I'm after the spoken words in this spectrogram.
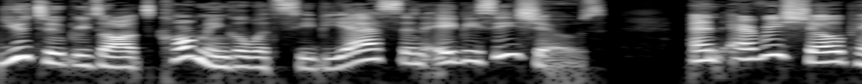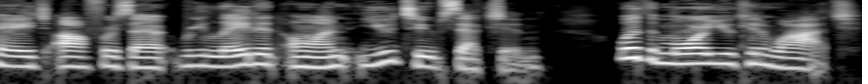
YouTube results commingle with CBS and ABC shows, and every show page offers a related on YouTube section with more you can watch.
